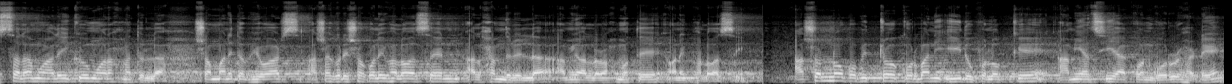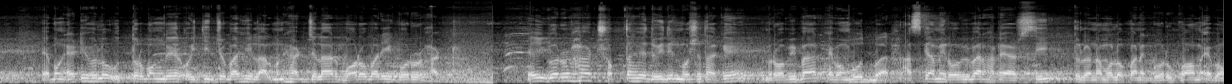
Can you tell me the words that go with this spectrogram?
আসসালামু আলাইকুম ওরহমতুল্লাহ সম্মানিত ভিউয়ার্স, আশা করি সকলেই ভালো আছেন। আলহামদুলিল্লাহ, আমিও আল্লাহ রহমতে অনেক ভালো আছি। আসন্ন পবিত্র কোরবানি ঈদ উপলক্ষে আমি আছি এখন গরুর হাটে এবং এটি হলো উত্তরবঙ্গের ঐতিহ্যবাহী লালমনিহাট জেলার বড়বাড়ি গরুর হাট এই গরুর হাট সপ্তাহে দুই দিন বসে থাকে, রবিবার এবং বুধবার। আজকে আমি রবিবার হাটে আসছি, তুলনামূলক অনেক গরু কম এবং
